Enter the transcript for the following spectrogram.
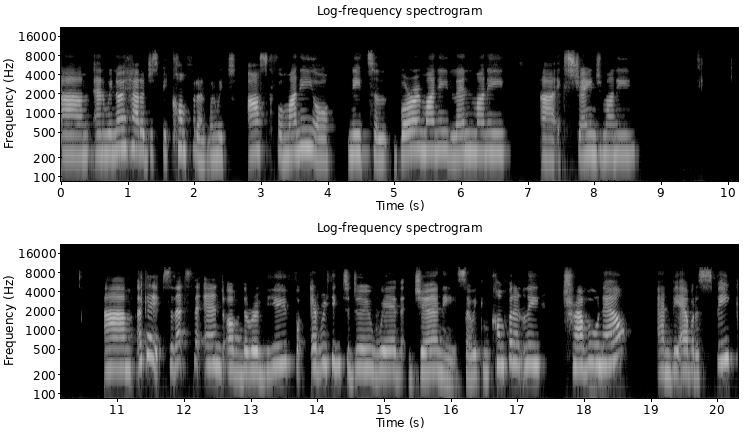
Um, and we know how to just be confident when we ask for money or need to borrow money, lend money, uh, exchange money. Um, okay, so that's the end of the review for everything to do with journey. So we can confidently travel now and be able to speak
